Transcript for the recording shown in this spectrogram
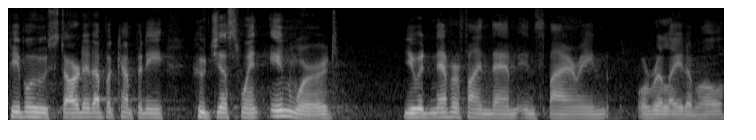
people who started up a company who just went inward. You would never find them inspiring or relatable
